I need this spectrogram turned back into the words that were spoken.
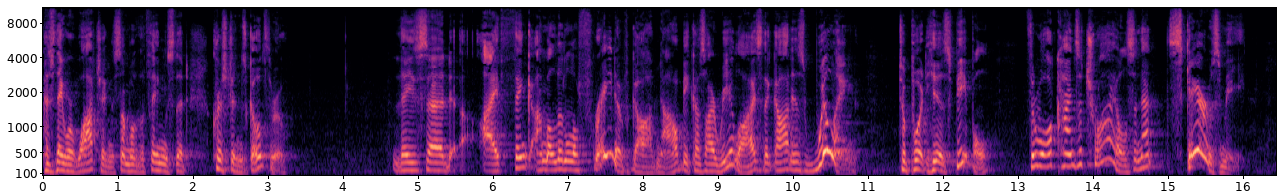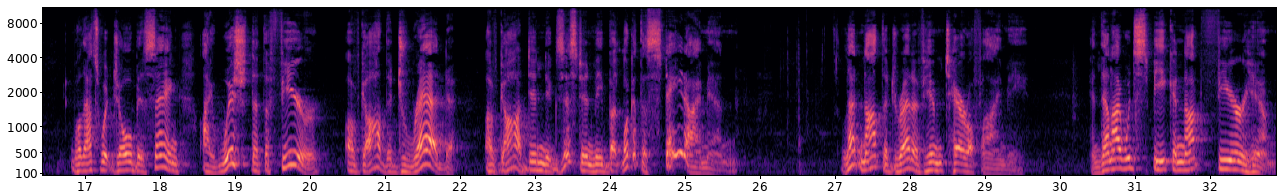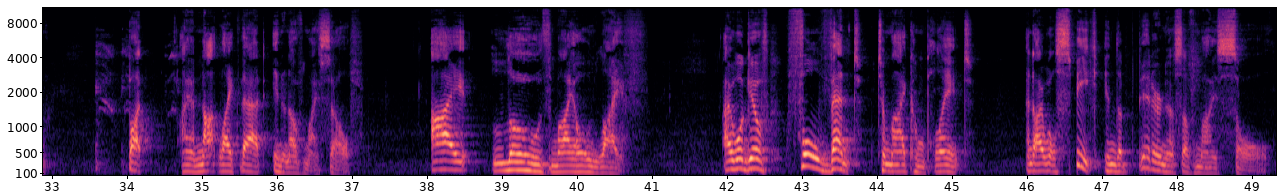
as they were watching some of the things that Christians go through, they said, I think I'm a little afraid of God now because I realize that God is willing to put his people through all kinds of trials, and that scares me. Well, that's what Job is saying. I wish that the fear of God, the dread of God, didn't exist in me, but look at the state I'm in. Let not the dread of him terrify me. And then I would speak and not fear him. But I am not like that in and of myself. I loathe my own life. I will give full vent to my complaint, and I will speak in the bitterness of my soul.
